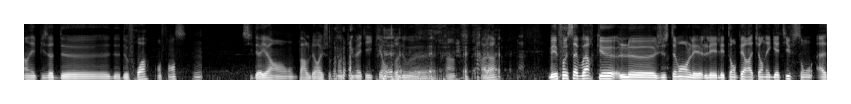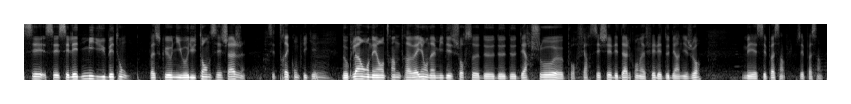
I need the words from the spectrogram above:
un épisode de, de, de froid en France. Mm. Si d'ailleurs on parle de réchauffement climatique entre nous, euh, hein, voilà. Mais il faut savoir que le, justement les, les- les températures négatives sont assez, c'est l'ennemi du béton parce qu'au niveau du temps de séchage, c'est très compliqué. Donc là, on est en train de travailler. On a mis des sources de- d'air chaud euh, pour faire sécher les dalles qu'on a fait les deux derniers jours. Mais c'est pas simple. C'est pas simple.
